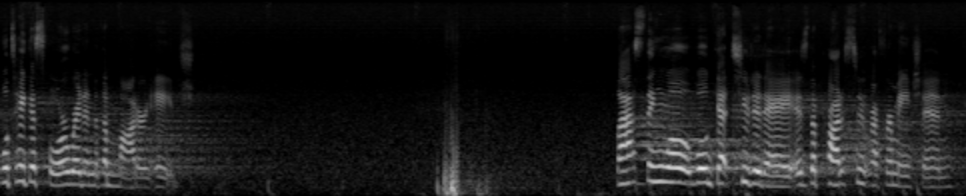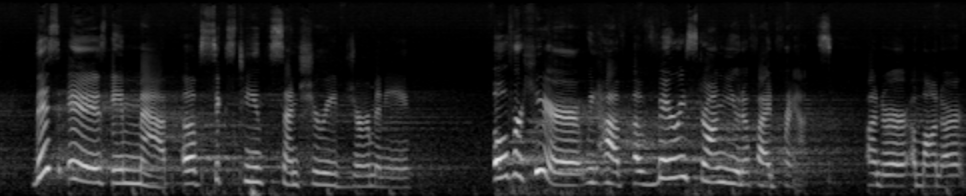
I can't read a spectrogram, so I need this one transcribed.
will take us forward into the modern age. Last thing we'll, we'll get to today is the Protestant Reformation. This is a map of 16th century Germany. Over here, we have a very strong unified France under a monarch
